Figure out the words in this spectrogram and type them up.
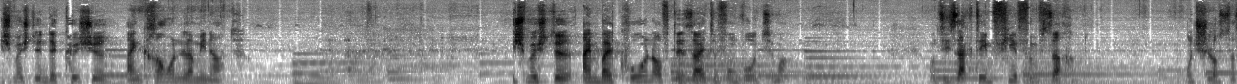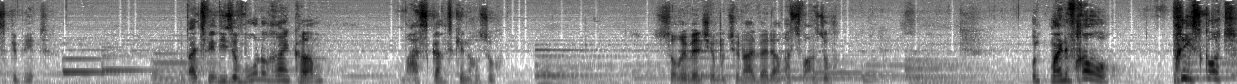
ich möchte in der Küche ein grauen Laminat. Ich möchte einen Balkon auf der Seite vom Wohnzimmer. Und sie sagte ihm vier, fünf Sachen und schloss das Gebet. Und als wir in diese Wohnung reinkamen, war es ganz genau so. Sorry, wenn ich emotional werde, aber es war so. Und meine Frau pries Gott,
